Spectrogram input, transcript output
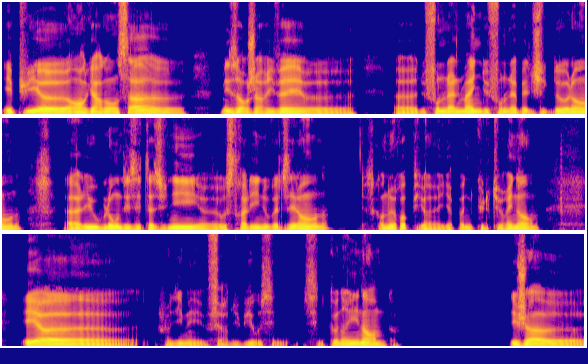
Et puis euh, en regardant ça, euh, mes orges arrivaient euh, euh, du fond de l'Allemagne, du fond de la Belgique, de Hollande, les houblons des États-Unis, Australie, Nouvelle-Zélande, parce qu'en Europe il n'y a, a, pas une culture énorme. Et je me dis mais faire du bio, c'est une, une connerie énorme quoi. Déjà, euh,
